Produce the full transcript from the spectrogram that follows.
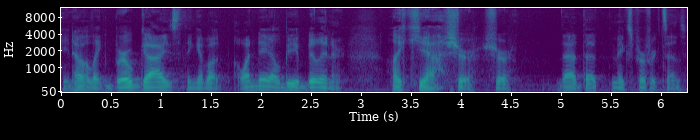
You know, like broke guys think about one day I'll be a billionaire. Like, yeah, sure, sure. That, that makes perfect sense.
